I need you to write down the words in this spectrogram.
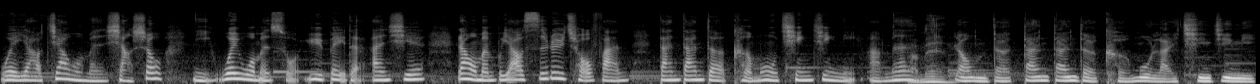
为要叫我们享受你为我们所预备的安歇。让我们不要思虑愁烦，单单的渴慕亲近你。阿门。阿门。让我们的单单的渴慕来亲近你。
